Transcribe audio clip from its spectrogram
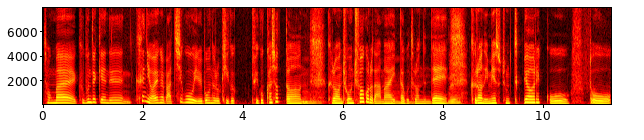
정말 그분들께는 큰 여행을 마치고 일본으로 귀국 귀국하셨던 음. 그런 좋은 추억으로 남아 있다고 음. 들었는데 네. 그런 의미에서 좀 특별했고 또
